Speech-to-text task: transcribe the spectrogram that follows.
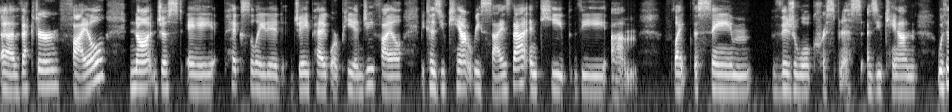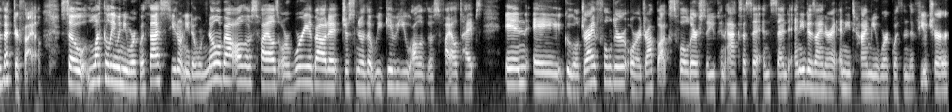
a vector file, not just a pixelated JPEG or PNG file, because you can't resize that and keep the um, like the same visual crispness as you can with a vector file. So, luckily, when you work with us, you don't need to know about all those files or worry about it. Just know that we give you all of those file types in a Google Drive folder or a Dropbox folder so you can access it and send any designer at any time you work with in the future.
